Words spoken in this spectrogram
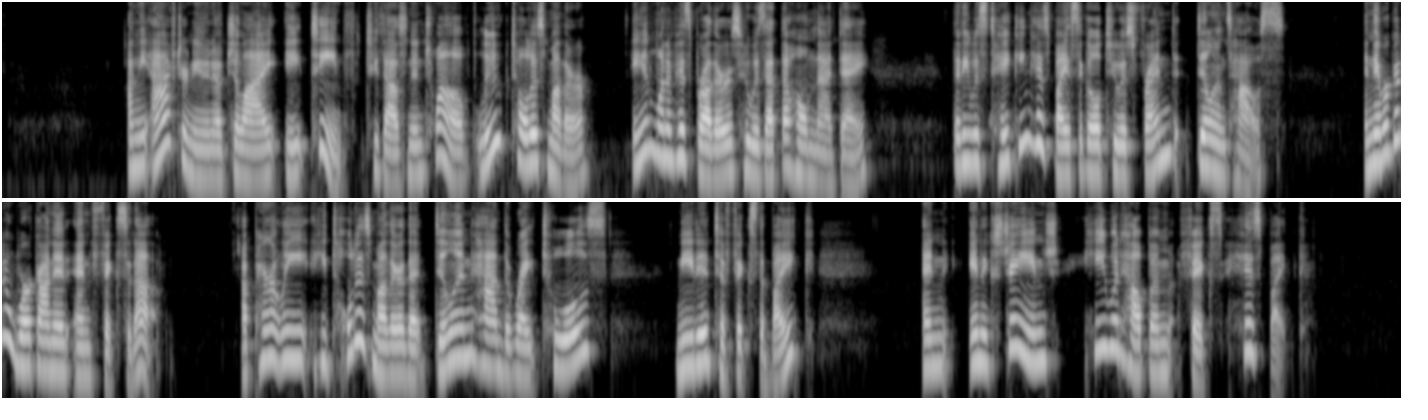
On the afternoon of July 18th, 2012, Luke told his mother and one of his brothers who was at the home that day that he was taking his bicycle to his friend Dylan's house and they were going to work on it and fix it up. Apparently, he told his mother that Dylan had the right tools needed to fix the bike, and in exchange, he would help him fix his bike.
